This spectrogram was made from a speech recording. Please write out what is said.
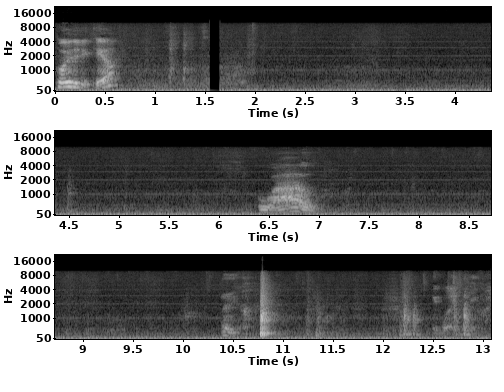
보여드릴게요. 와우. 이거. 이거, 이거, 이거.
